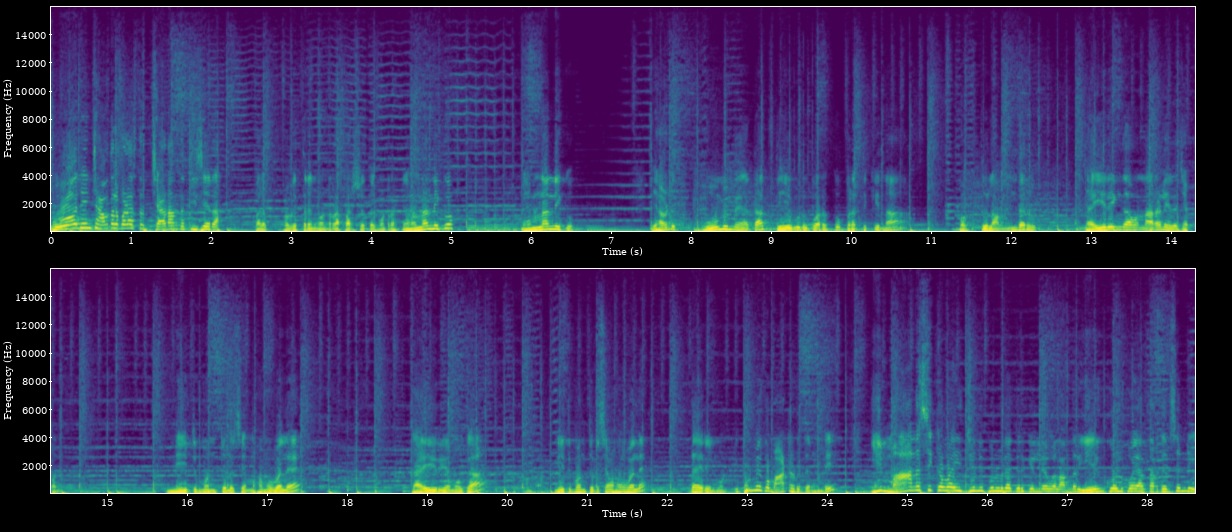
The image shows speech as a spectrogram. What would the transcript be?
శోధించి అవతల పడేస్తుంది చేడంతా తీసేరా. పవిత్రంగా ఉంటారా పరిశుద్ధంగా ఉంటారా నేనున్నాను నీకు? నేనున్నాను నీకు? ఏమంటే భూమి మీద దేవుడు కొరకు బ్రతికిన భక్తులందరూ ధైర్యంగా ఉన్నారా లేదా చెప్పండి? నీతిమంతులు సింహము వలె ధైర్యముగా నీతిమంతుడు సింహం వలె ధైర్యంగా ఉంటుంది ఇప్పుడు మీకు మాట అడుగుతానండి. ఈ మానసిక వైద్య నిపుణుల దగ్గరికి వెళ్ళే వాళ్ళందరూ ఏం కోల్పోయి వెళ్తారు తెలుసండి?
